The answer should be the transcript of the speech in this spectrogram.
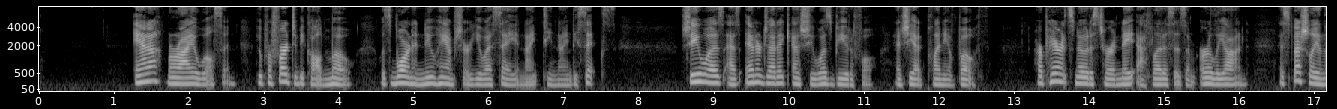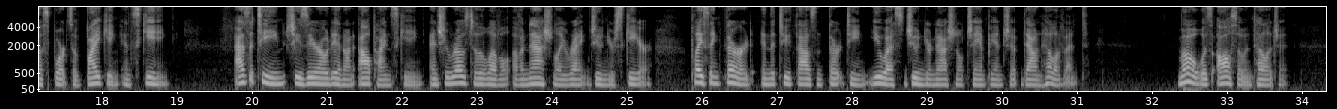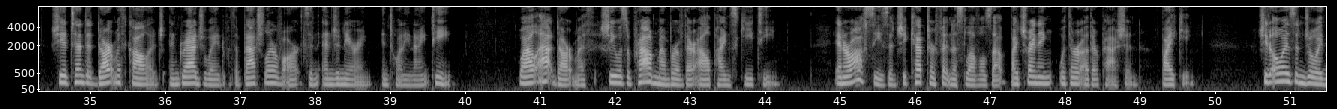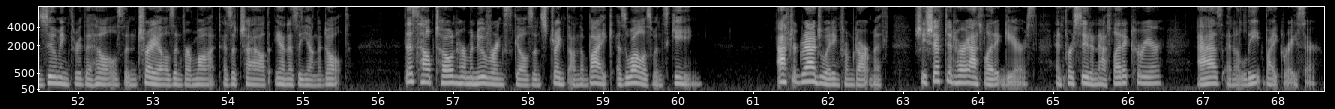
Anna Moriah Wilson, who preferred to be called Mo, was born in New Hampshire, USA in 1996. She was as energetic as she was beautiful, and she had plenty of both. Her parents noticed her innate athleticism early on, especially in the sports of biking and skiing. As a teen, she zeroed in on alpine skiing and she rose to the level of a nationally ranked junior skier, placing third in the 2013 U.S. Junior National Championship downhill event. Mo was also intelligent. She attended Dartmouth College and graduated with a Bachelor of Arts in Engineering in 2019. While at Dartmouth, she was a proud member of their alpine ski team. In her off season, she kept her fitness levels up by training with her other passion, biking. She'd always enjoyed zooming through the hills and trails in Vermont as a child and as a young adult. This helped hone her maneuvering skills and strength on the bike as well as when skiing. After graduating from Dartmouth, she shifted her athletic gears and pursued an athletic career as an elite bike racer.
